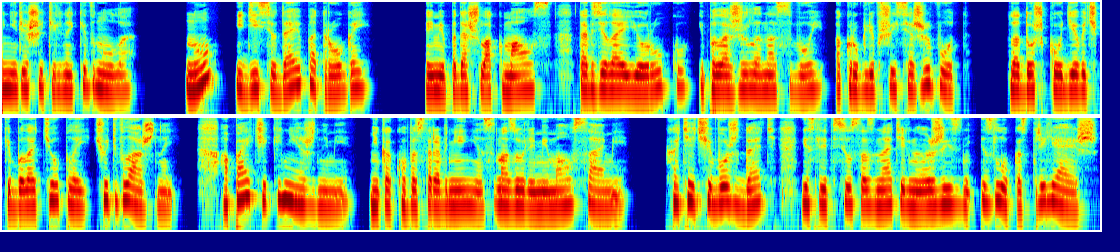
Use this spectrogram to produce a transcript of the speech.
нерешительно кивнула. «Ну, иди сюда и потрогай». Эми подошла к Маус, та взяла ее руку и положила на свой округлившийся живот. Ладошка у девочки была теплой, чуть влажной а пальчики нежными, никакого сравнения с мозолями маусами. Хотя чего ждать, если всю сознательную жизнь из лука стреляешь?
